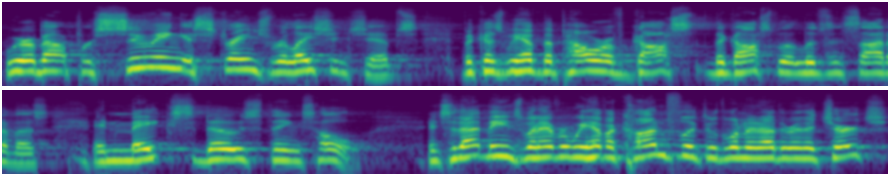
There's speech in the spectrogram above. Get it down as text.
We're about pursuing estranged relationships because we have the power of gos- the gospel that lives inside of us and makes those things whole. And so that means whenever we have a conflict with one another in the church,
